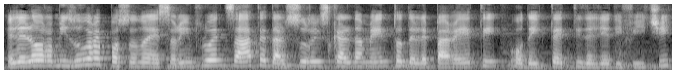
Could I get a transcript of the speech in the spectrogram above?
e le loro misure possono essere influenzate dal surriscaldamento delle pareti o dei tetti degli edifici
